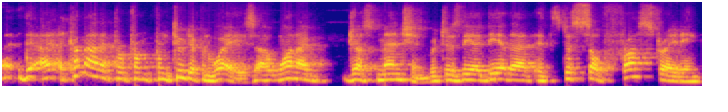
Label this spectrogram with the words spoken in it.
I come at it from, from, from two different ways. Uh, one I just mentioned, which is the idea that it's just so frustrating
